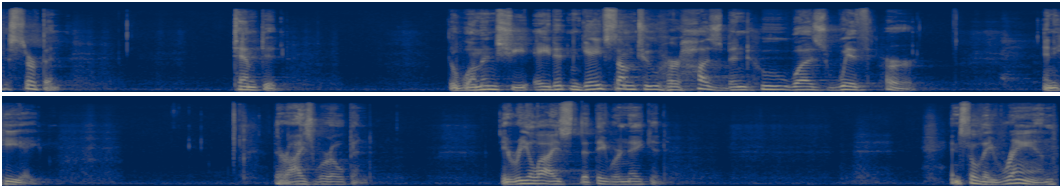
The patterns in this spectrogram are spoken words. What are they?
The serpent tempted the woman, she ate it and gave some to her husband who was with her, and he ate. Their eyes were opened. They realized that they were naked. And so they ran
